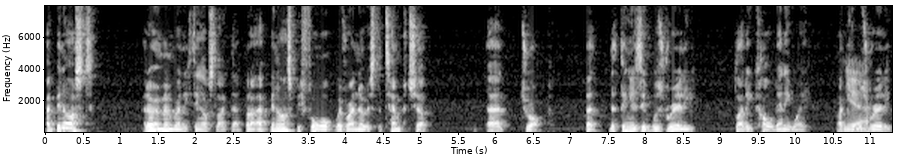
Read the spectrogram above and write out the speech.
I've been asked, I don't remember anything else like that, but I've been asked before whether I noticed the temperature uh, drop. But the thing is, it was really bloody cold anyway. Like yeah. it was really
